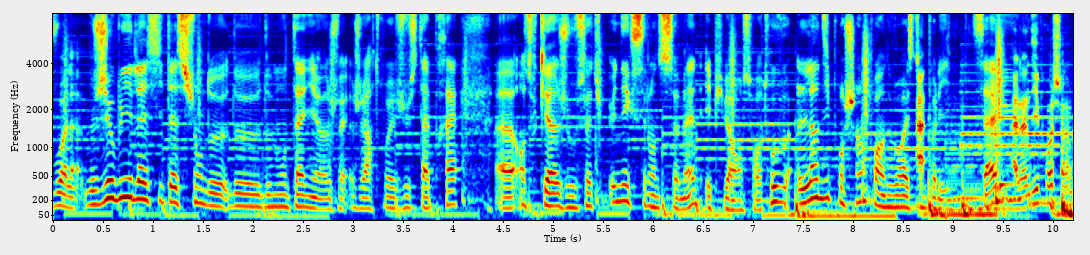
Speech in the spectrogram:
Voilà, j'ai oublié la citation de, de, Montagne, je vais, je vais, la retrouver juste après. Euh, en tout cas, je vous souhaite une excellente semaine et puis bah, on se retrouve lundi prochain pour un nouveau Restant ah. Poli. Salut À lundi prochain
